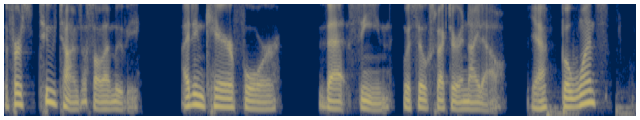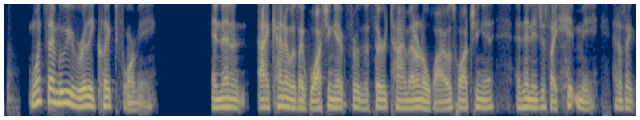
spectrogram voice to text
the first two times I saw that movie, I didn't care for that scene with Silk Spectre and Nite Owl. Yeah. But once once that movie really clicked for me, and then I kind of was like watching it for the third time. I don't know why I was watching it, and then it just like hit me, and I was like,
